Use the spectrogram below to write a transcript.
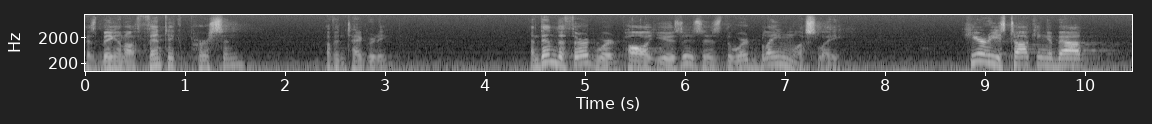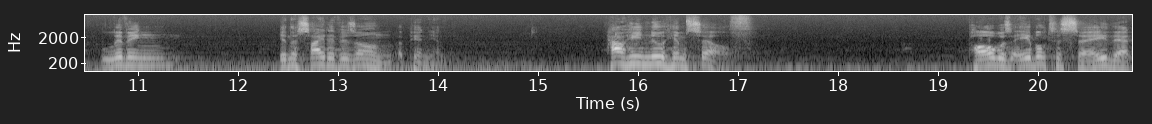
As being an authentic person of integrity? And then the third word Paul uses is the word blamelessly. Here he's talking about living in the sight of his own opinion, how he knew himself. Paul was able to say that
